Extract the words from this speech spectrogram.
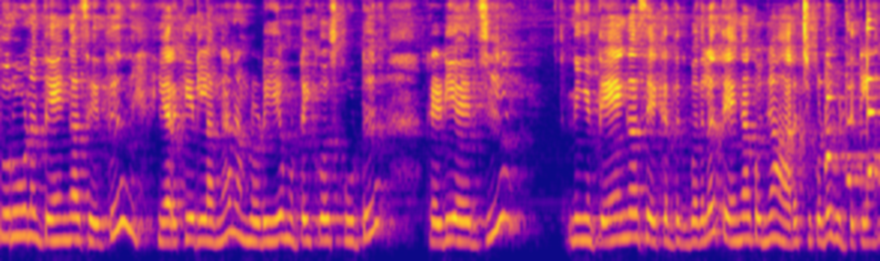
துருவின தேங்காய் சேர்த்து இறக்கிடலாங்க. நம்மளுடைய முட்டைக்கோஸ் கூட்டு ரெடி ஆயிடுச்சு நீங்கள் தேங்காய் சேர்க்கறதுக்கு பதிலாக தேங்காய் கொஞ்சம் அரைச்சி கூட விட்டுக்கலாம்.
